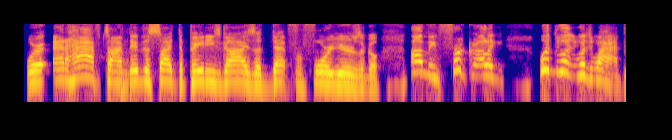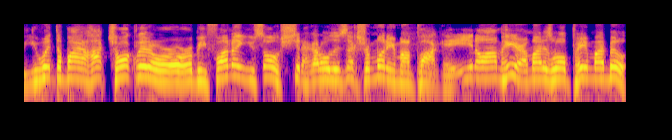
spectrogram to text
where at halftime they decide to pay these guys a debt for four years ago. I mean, for cry- like, what what what, what happened? You went to buy a hot chocolate or or be fun, and you saw, oh shit, I got all this extra money in my pocket. You know, I'm here. I might as well pay my bill.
